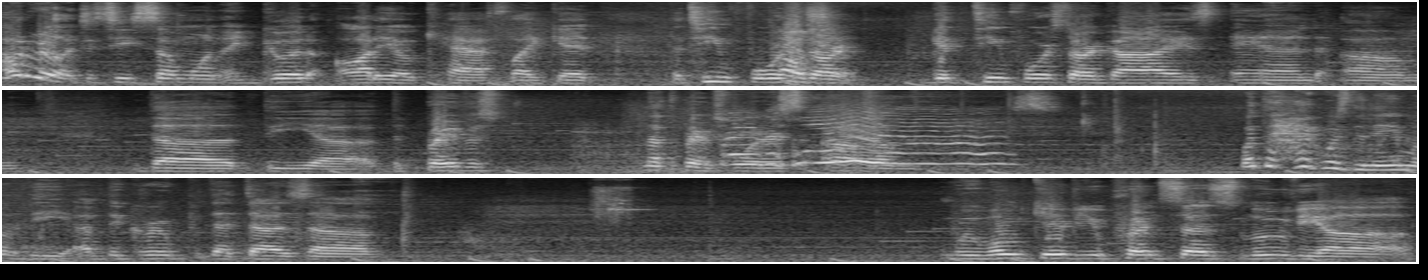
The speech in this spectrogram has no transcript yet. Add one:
I would really like to see someone a good audio cast, like get the Team Four Oh, Star, sure. get the Team Four Star guys and um, the the uh, the bravest, not the bravest, warriors. Um, what the heck was the name of the of the group that does? Uh, we won't give you Princess Luvia.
